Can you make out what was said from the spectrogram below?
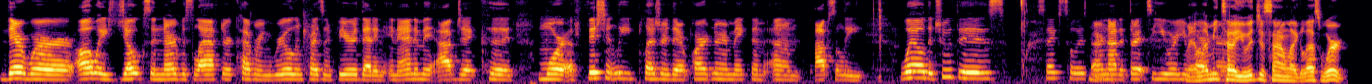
There were always jokes and nervous laughter covering real and present fear that an inanimate object could more efficiently pleasure their partner and make them um, obsolete. Well, the truth is, sex toys are not a threat to you or your Man, partner. let me tell you, it just sounds like less work.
